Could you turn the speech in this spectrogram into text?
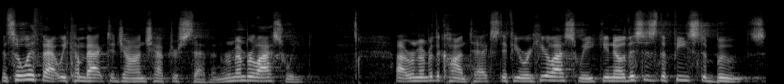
And so, with that, we come back to John chapter 7. Remember last week? Uh, remember the context. If you were here last week, you know this is the Feast of Booths.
